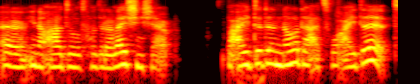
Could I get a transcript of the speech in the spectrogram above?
uh, you know adulthood relationship. But i didn't know that's what i did.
